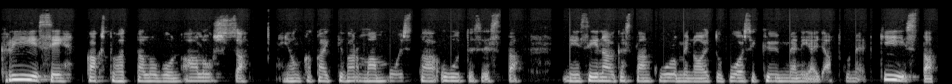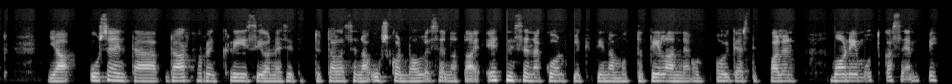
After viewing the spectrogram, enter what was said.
kriisi 2000-luvun alussa jonka kaikki varmaan muistaa uutisista, niin siinä oikeastaan kulminoitu vuosikymmeniä jatkuneet kiistat. Ja usein tämä Darfurin kriisi on esitetty tällaisena uskonnollisena tai etnisenä konfliktina, mutta tilanne on oikeasti paljon monimutkaisempi.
